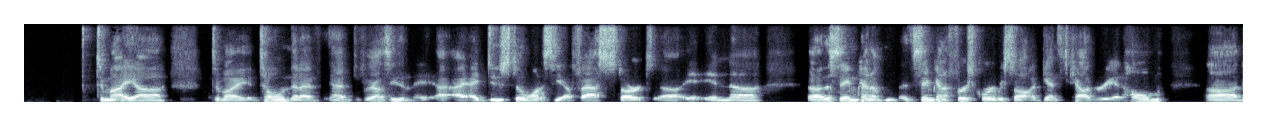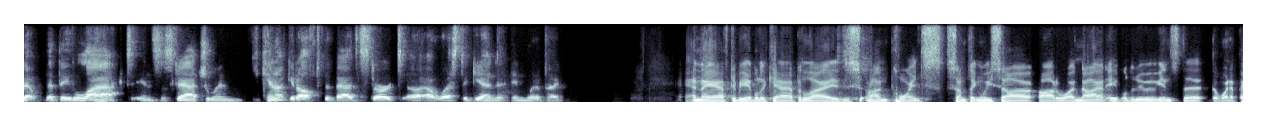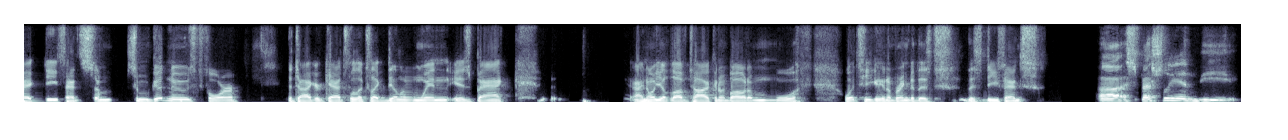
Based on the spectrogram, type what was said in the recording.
to my uh, to my tone that I've had throughout the season. I, I do still want to see a fast start uh, in uh, uh, the same kind of same kind of first quarter we saw against Calgary at home uh, that that they lacked in Saskatchewan. You cannot get off to the bad start uh, out west again in Winnipeg. And they have to be able to capitalize on points, something we saw Ottawa not able to do against the, the Winnipeg defense. Some some good news for the Tiger Cats. Looks like Dylan Wynn is back. I know you love talking about him. What's he going to bring to this this defense? Uh, especially in the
